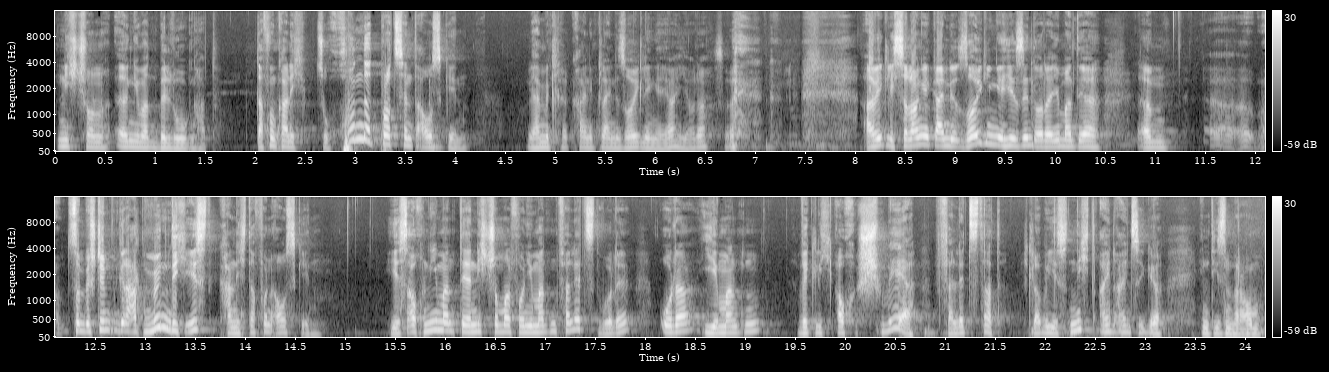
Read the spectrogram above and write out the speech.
nicht schon irgendjemand belogen hat. Davon kann ich zu 100% ausgehen. Wir haben ja keine kleinen Säuglinge, ja, hier, oder? So. Aber wirklich, solange keine Säuglinge hier sind oder jemand, der ähm, äh, zum bestimmten Grad mündig ist, kann ich davon ausgehen. Hier ist auch niemand, der nicht schon mal von jemandem verletzt wurde oder jemanden wirklich auch schwer verletzt hat. Ich glaube, hier ist nicht ein einziger in diesem Raum,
